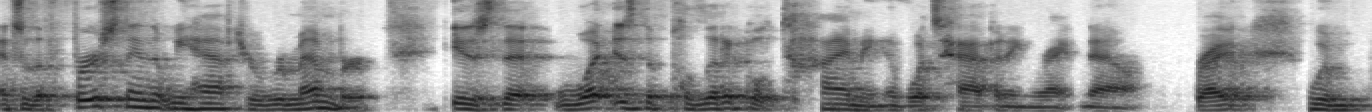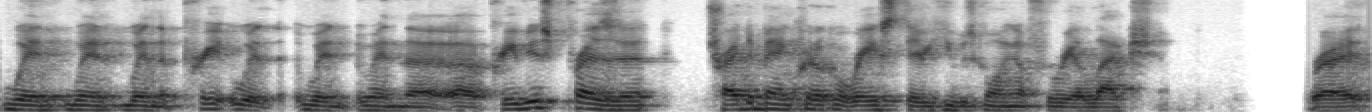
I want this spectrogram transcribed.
And so the first thing that we have to remember is that what is the political timing of what's happening right now, right? When when when when the pre when when the uh, previous president tried to ban critical race theory, he was going up for reelection right?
